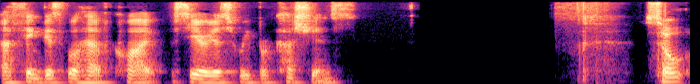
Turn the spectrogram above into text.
I think this will have quite serious repercussions. So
